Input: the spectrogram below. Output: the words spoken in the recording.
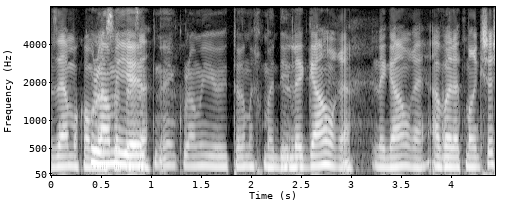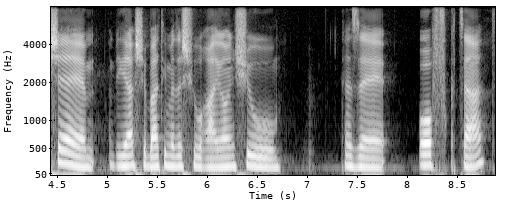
זה המקום לעשות יהיה, את זה. כולם יהיו יותר נחמדים. לגמרי, לגמרי. אבל את מרגישה שבגלל שבאתי עם איזשהו רעיון שהוא כזה off קצת,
